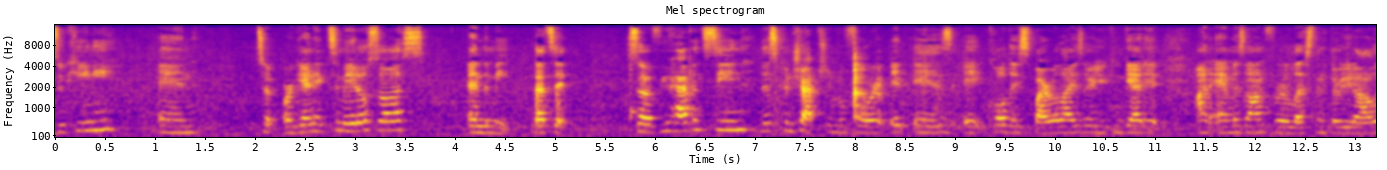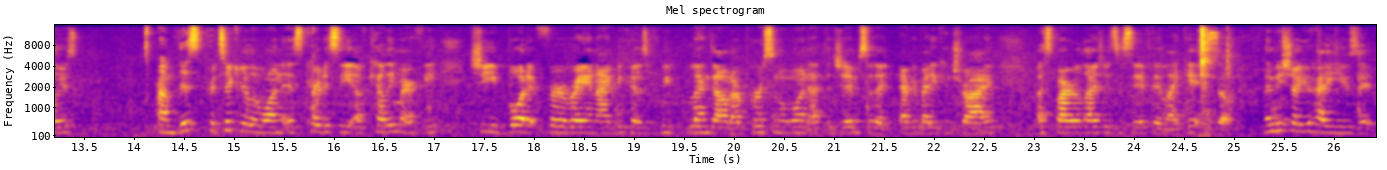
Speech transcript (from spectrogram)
zucchini and to organic tomato sauce and the meat. That's it. So if you haven't seen this contraption before, it is a, called a spiralizer. You can get it on Amazon for less than $30. Um, this particular one is courtesy of Kelly Murphy. She bought it for Ray and I because we lend out our personal one at the gym so that everybody can try a spiralizer to see if they like it. So let me show you how to use it.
